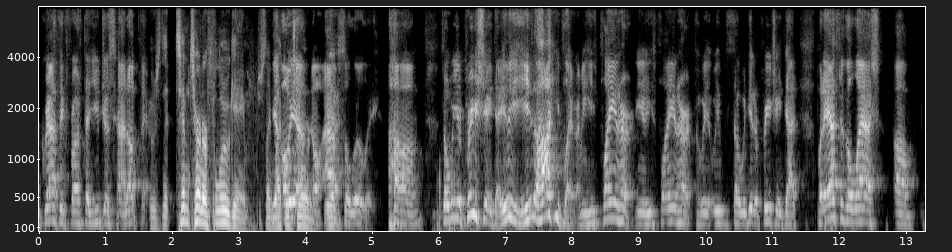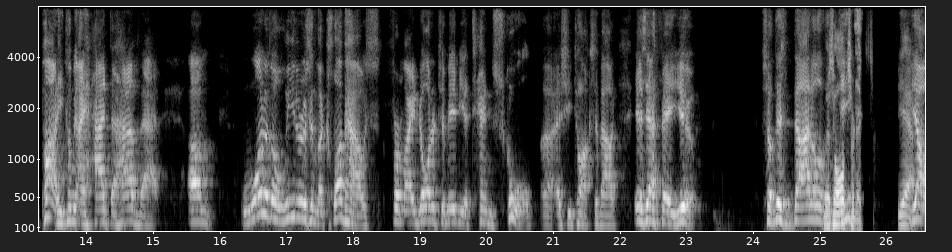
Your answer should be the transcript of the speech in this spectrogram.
graphic for us that you just had up there. It was the Tim Turner flu game, just like yeah, Michael oh, yeah, Jordan. No, absolutely. Um, so we appreciate that. he's a hockey player. I mean, he's playing hurt. You know, he's playing hurt. So we, we so we did appreciate that. But after the last um, pod, he told me I had to have that. Um, one of the leaders in the clubhouse for my daughter to maybe attend school, uh, as she talks about, is FAU. So this battle of the alternates. Beach, yeah, yeah,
